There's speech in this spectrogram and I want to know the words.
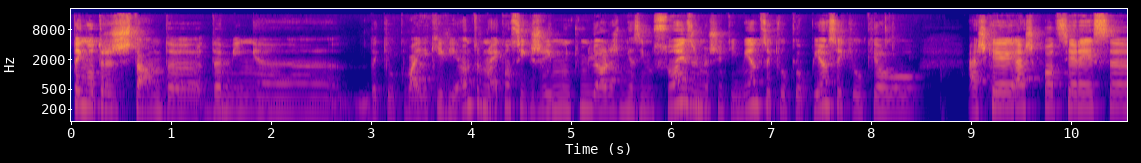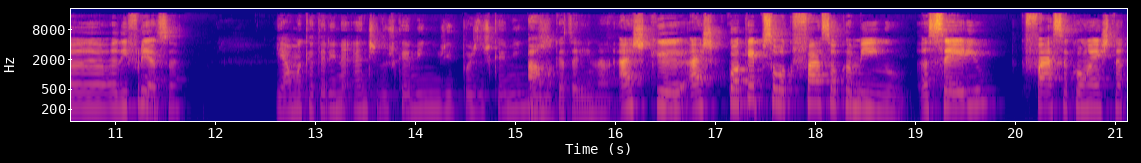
tenho outra gestão da, da minha daquilo que vai aqui dentro, não é? Consigo gerir muito melhor as minhas emoções, os meus sentimentos, aquilo que eu penso, aquilo que eu acho que é, acho que pode ser essa a diferença. E há uma Catarina antes dos caminhos e depois dos caminhos. Há uma Catarina. Acho que, acho que qualquer pessoa que faça o caminho a sério, que faça com esta,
